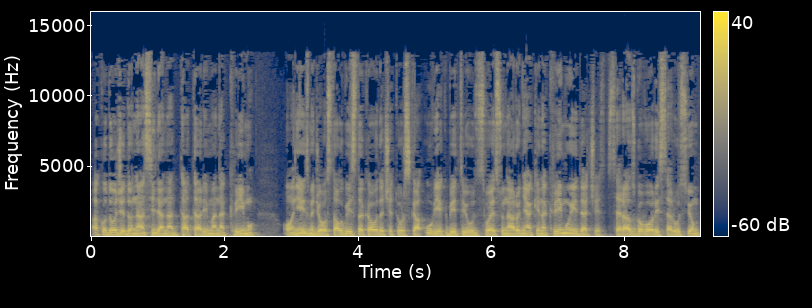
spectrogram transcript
ako dođe do nasilja nad Tatarima na Krimu. On je između ostalog istakao da će Turska uvijek biti uz svoje sunarodnjake na Krimu i da će se razgovori sa Rusijom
